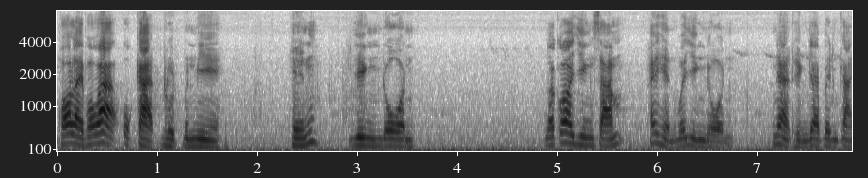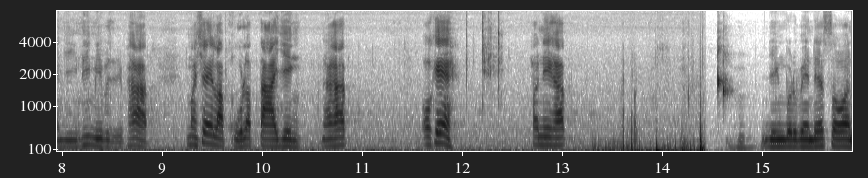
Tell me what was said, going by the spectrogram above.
เพราะอะไรเพราะว่าโอกาสหลุดมันมี เห็นยิงโดน แล้วก็ยิงซ้ำให้เห็นว่ายิงโดน เนี่ยถึงจะเป็นการยิงที่มีประสิทธิภาพ ไม่ใช่หลับหูหลับตายิงนะครับ โอเค เท่านี้ครับ ยิงบริเวณเดซโซน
